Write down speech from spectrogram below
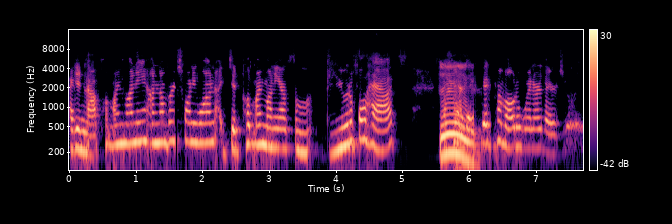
i did not put my money on number 21 i did put my money on some beautiful hats Mm. they did come out a winner there, Julie.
